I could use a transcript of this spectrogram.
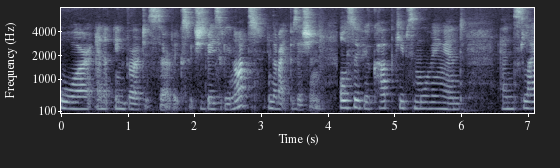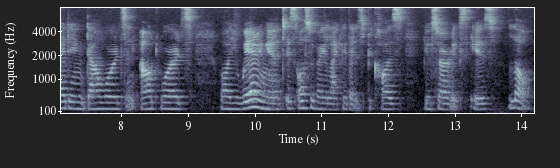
or an inverted cervix, which is basically not in the right position. Also, if your cup keeps moving and, and sliding downwards and outwards while you're wearing it, it's also very likely that it's because your cervix is low.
